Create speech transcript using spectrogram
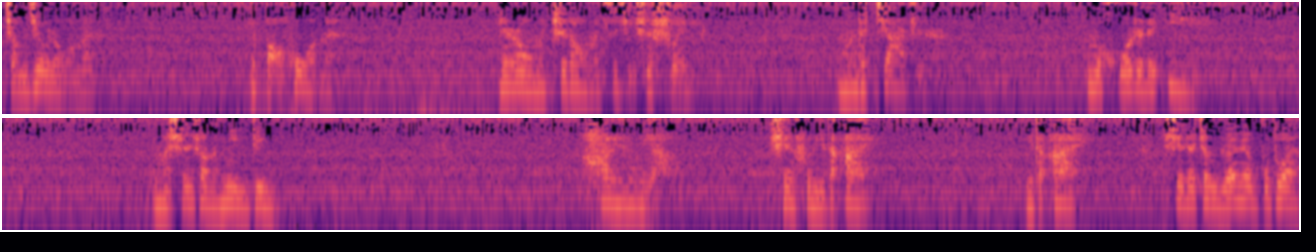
拯救了我们，也保护我们，也让我们知道我们自己是谁，我们的价值，我们活着的意义，我们身上的命定。哈利路亚，天赋你的爱。你的爱，现在正源源不断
